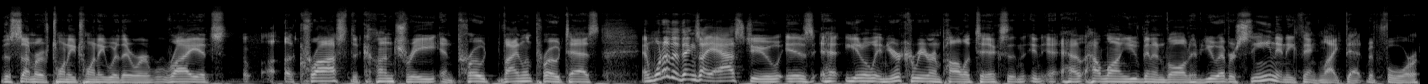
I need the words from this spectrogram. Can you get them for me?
the summer of 2020 where there were riots across the country and pro violent protests. And one of the things I asked you is, eh, you know, in your career in politics and in eh, how, how long you've been involved, have you ever seen anything like that before?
